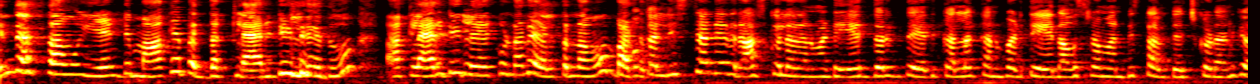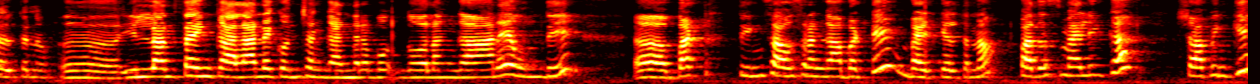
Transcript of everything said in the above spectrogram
ఏం తెస్తాము? ఏంటి? మాకే పెద్ద క్లారిటీ లేదు. ఆ క్లారిటీ లేకుండానే వెళ్తున్నాము బట్ ఒక లిస్ట్ అనేది రాసుకోలేదు అనమాట ఏది దొరికితే ఏది కళ్ళకి కనపడితే ఏది అవసరం అనిపిస్తే అవి తెచ్చుకోవడానికి వెళ్తున్నాం. ఇల్లంతా ఇంకా అలానే కొంచెం గందరగోళంగానే ఉంది. బట్ థింగ్స్ అవసరం కాబట్టి బయటకు వెళ్తున్నాం పద స్మైల్ ఇంకా షాపింగ్కి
